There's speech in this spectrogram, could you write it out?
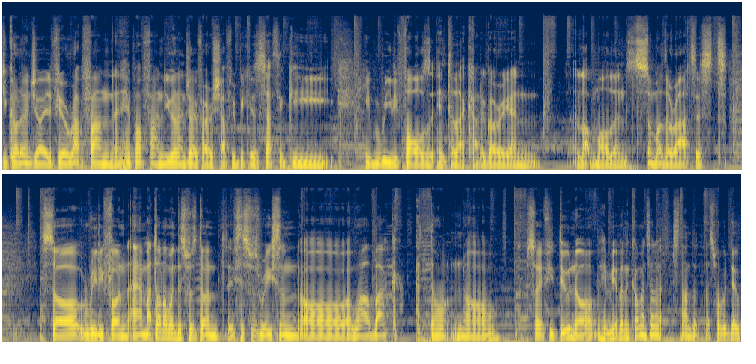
You gotta enjoy it. If you're a rap fan and hip hop fan, you gotta enjoy Faris Shafi because I think he he really falls into that category and a lot more than some other artists. So really fun. Um, I don't know when this was done. If this was recent or a while back, I don't know. So if you do know, hit me up in the comments on it. Standard. That's what we do.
